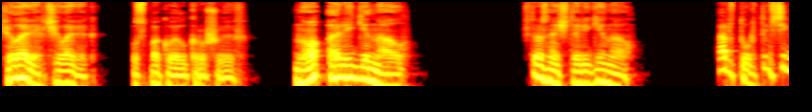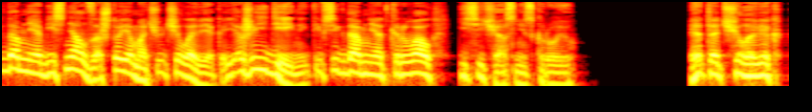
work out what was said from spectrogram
Человек, человек, успокоил Крушуев. Но оригинал. Что значит оригинал? Артур, ты всегда мне объяснял, за что я мочу человека. Я же идейный, ты всегда мне открывал, и сейчас не скрою. Это человек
